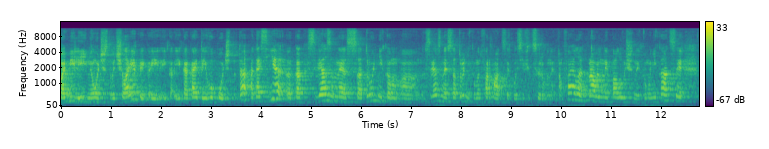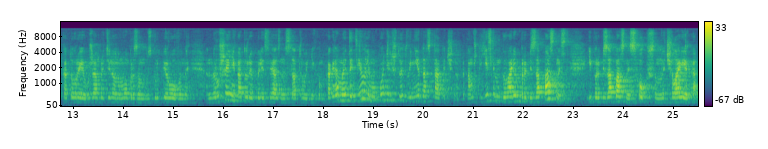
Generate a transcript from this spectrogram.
фамилия, имя, отчество человека и, и, и какая-то его почта, да, а досье э, как связанное с сотрудником, э, связанное с сотрудником информации, классифицированные, там файлы отправленные, полученные, коммуникации, которые уже определенным образом сгруппированы, нарушения, которые были связаны с сотрудником. Когда мы это делали, мы поняли, что этого недостаточно, потому что если мы говорим про безопасность и про безопасность с фокусом на человека,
